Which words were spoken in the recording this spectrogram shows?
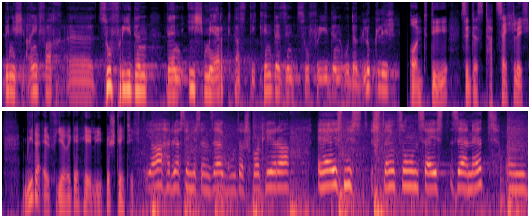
Bin ich einfach äh, zufrieden, wenn ich merke, dass die Kinder sind zufrieden oder glücklich. Und die sind es tatsächlich, wie der elfjährige Heli bestätigt. Ja, Herr Yassim ist ein sehr guter Sportlehrer. Er ist nicht streng zu uns, er ist sehr nett und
